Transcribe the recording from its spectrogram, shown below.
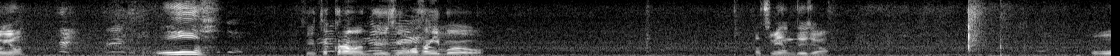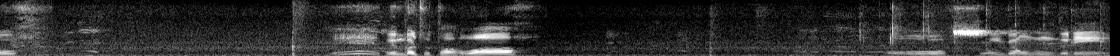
정현 오! 지금 태클하면 안 돼요. 지금 화상 입어요 다치면 안 되죠? 오! 왼발 좋다. 와 오! 용병분들이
